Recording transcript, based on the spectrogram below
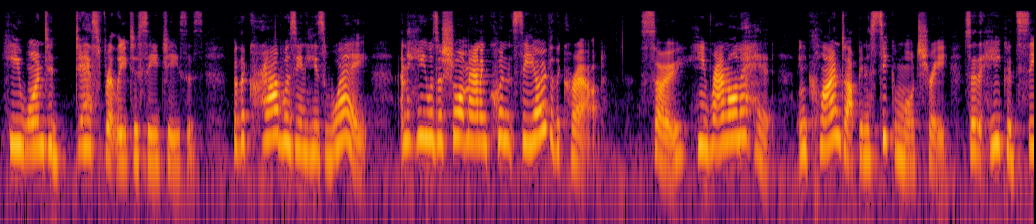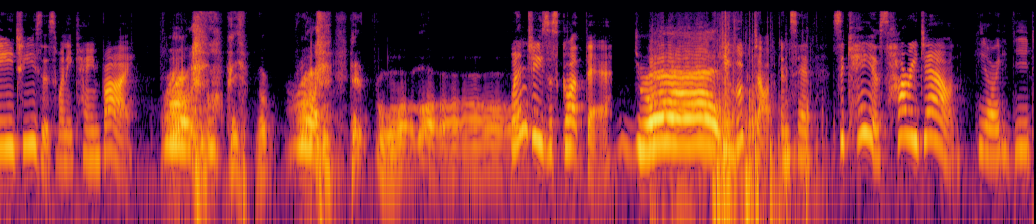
He wanted desperately to see Jesus, but the crowd was in his way, and he was a short man and couldn't see over the crowd. So he ran on ahead and climbed up in a sycamore tree so that he could see Jesus when he came by. When Jesus got there, he looked up and said, Zacchaeus, hurry down. He already did.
